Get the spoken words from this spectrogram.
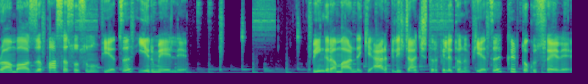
Frambuazlı pasta sosunun fiyatı 20.50. 1000 gram ağırlığındaki Erpiliş'ten çıtır filetonun fiyatı 49 TL.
